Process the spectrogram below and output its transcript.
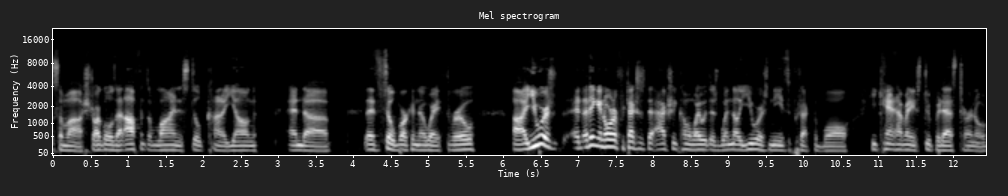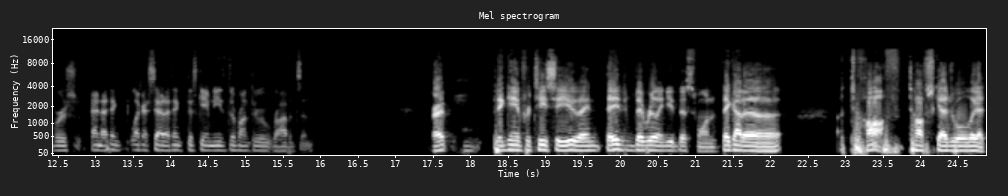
some uh, struggles. That offensive line is still kind of young, and uh, they're still working their way through. Uh, Ewers, I think, in order for Texas to actually come away with this win, though, Ewers needs to protect the ball. He can't have any stupid ass turnovers, and I think, like I said, I think this game needs to run through Robinson. Right, big game for TCU. They they they really need this one. They got a a tough tough schedule. They got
